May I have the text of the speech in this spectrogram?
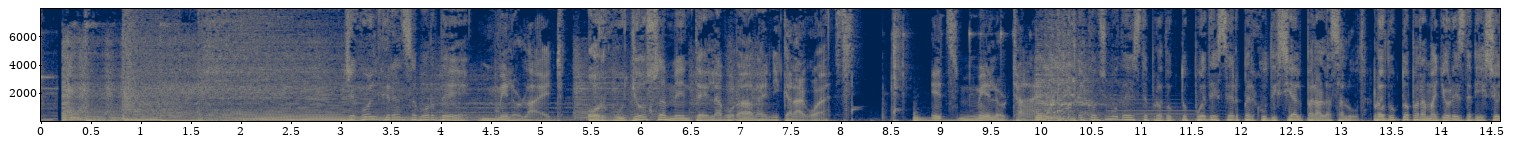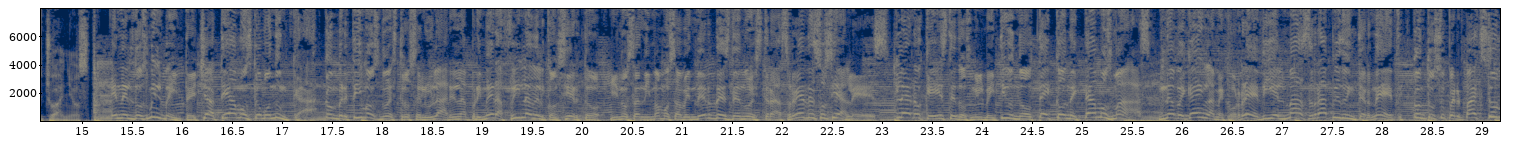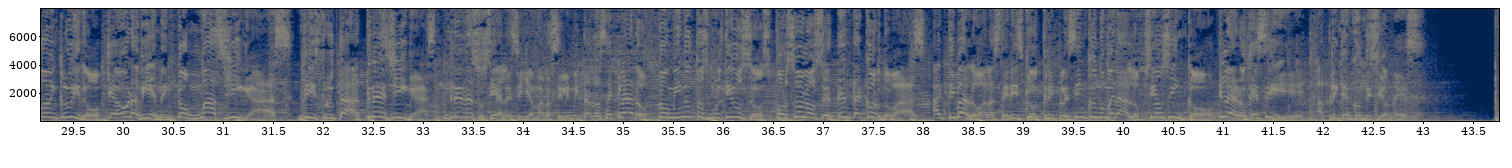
llegó el gran sabor de Miller Lite, orgullosamente elaborada en Nicaragua. It's Miller Time. El consumo de este producto puede ser perjudicial para la salud. Producto para mayores de 18 años. En el 2020 chateamos como nunca. Convertimos nuestro celular en la primera fila del concierto y nos animamos a vender desde nuestras redes sociales. Claro que este 2021 te conectamos más. Navega en la mejor red y el más rápido internet con tu super packs todo incluido, que ahora vienen con más gigas. Disfruta 3 gigas, redes sociales y llamadas ilimitadas a Claro, con minutos multiusos por solo 70 córdobas. Actívalo al asterisco triple 5 numeral opción 5. Claro que sí. Aplican condiciones.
